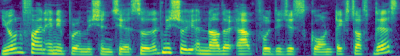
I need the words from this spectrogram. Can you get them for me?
you won't find any permissions here. So let me show you another app for the just context of this.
